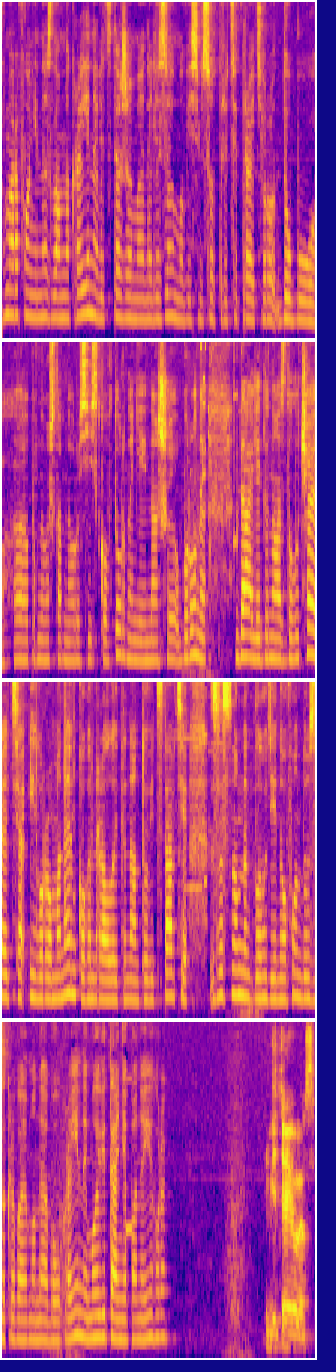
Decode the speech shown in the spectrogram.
В марафоні Незламна країна відстежуємо і аналізуємо 833-ю ро- добу е, повномасштабного російського вторгнення і нашої оборони. Далі до нас долучається Ігор Романенко, генерал-лейтенант у відставці, засновник благодійного фонду Закриваємо небо України. Моє вітання, пане Ігоре. Вітаю вас.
